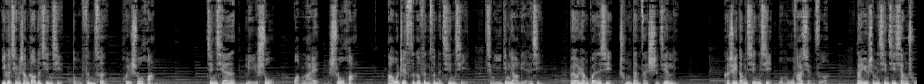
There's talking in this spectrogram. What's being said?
一个情商高的亲戚，懂分寸，会说话。金钱礼数。往来说话，把握这四个分寸的亲戚，请一定要联系，不要让关系冲淡在时间里。可谁当亲戚，我们无法选择，但与什么亲戚相处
